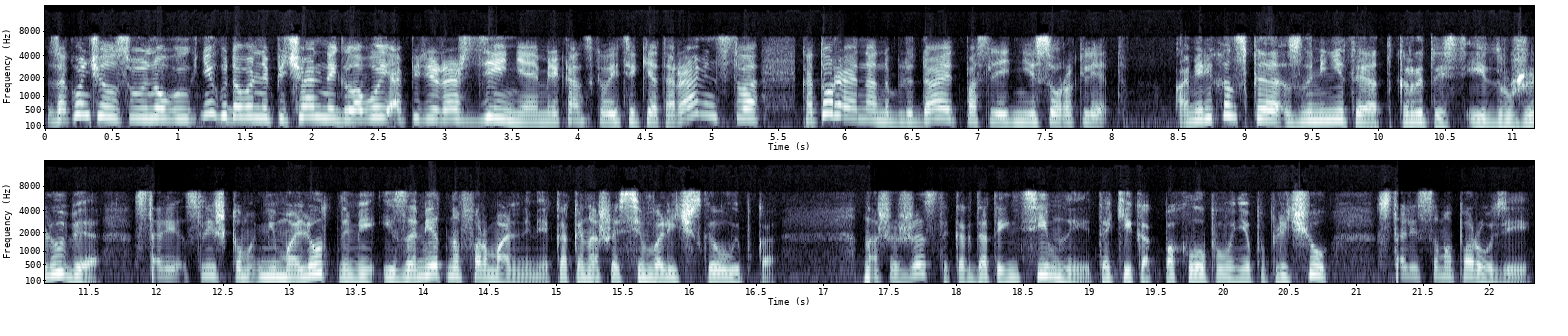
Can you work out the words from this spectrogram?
закончила свою новую книгу довольно печальной главой о перерождении американского этикета равенства, которое она наблюдает последние 40 лет. Американская знаменитая открытость и дружелюбие стали слишком мимолетными и заметно формальными, как и наша символическая улыбка. Наши жесты, когда-то интимные, такие как похлопывание по плечу, стали самопародией.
